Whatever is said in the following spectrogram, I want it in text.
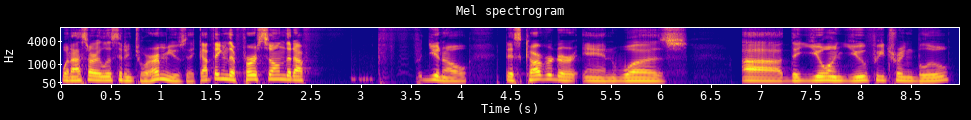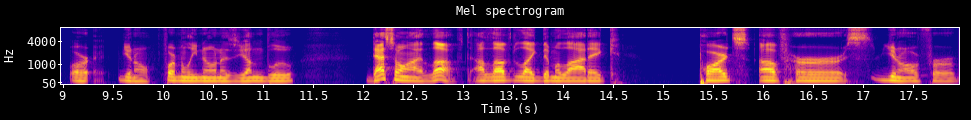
when I started listening to her music. I think the first song that I, you know, discovered her in was uh the You on You featuring Blue, or you know, formerly known as Young Blue. That song I loved. I loved like the melodic parts of her, you know, her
